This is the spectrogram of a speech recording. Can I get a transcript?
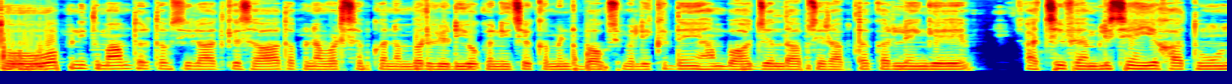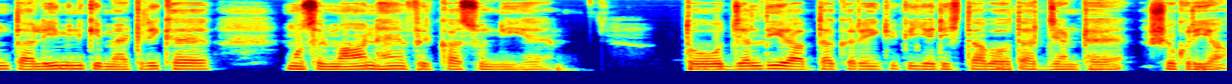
तो वो अपनी तमाम तर तफसीत के साथ अपना व्हाट्सएप का नंबर वीडियो के नीचे कमेंट बॉक्स में लिख दें। हम बहुत जल्द आपसे रबता कर लेंगे। अच्छी फैमिली से हैं, ये ख़ातून, तालीम इनकी मैट्रिक है, मुसलमान हैं, फ़िरका सुन्नी है। तो जल्दी रबता करें क्योंकि ये रिश्ता बहुत अर्जेंट है। शुक्रिया।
